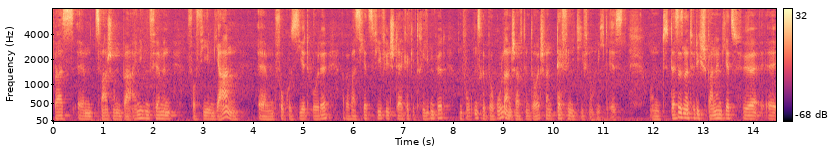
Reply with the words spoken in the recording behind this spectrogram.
was ähm, zwar schon bei einigen Firmen vor vielen Jahren ähm, fokussiert wurde, aber was jetzt viel, viel stärker getrieben wird und wo unsere Bürolandschaft in Deutschland definitiv noch nicht ist. Und das ist natürlich spannend jetzt für äh,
